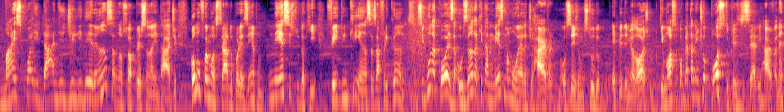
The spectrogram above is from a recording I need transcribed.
mais qualidade de liderança na sua personalidade, como foi mostrado, por exemplo, nesse estudo aqui feito em crianças africanas. Segunda coisa, usando aqui da mesma moeda de Harvard, ou seja, um estudo epidemiológico que mostra completamente o oposto que eles disseram em Harvard, né?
